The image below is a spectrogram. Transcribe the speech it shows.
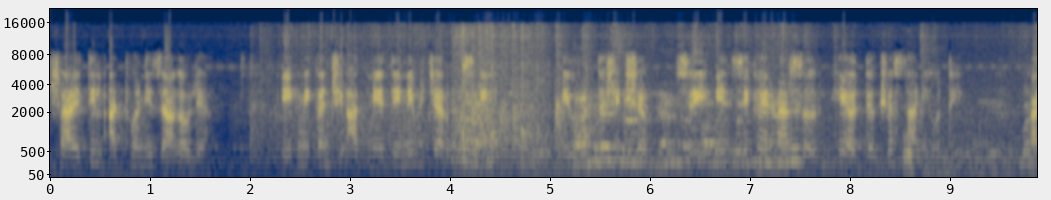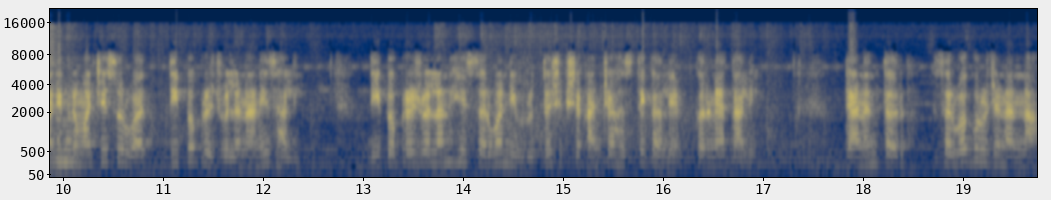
शाळेतील आठवणी जागवल्या. एकमेकांची आत्मीयतेने विचारपूस केली. निवृत्त शिक्षक Shri N C Khairnar sir हे अध्यक्षस्थानी होते. कार्यक्रमाची सुरुवात दीप प्रज्वलनाने झाली. दीप प्रज्वलन हे सर्व निवृत्त शिक्षकांच्या हस्ते करण्या- करण्यात आले. त्यानंतर सर्व गुरुजनांना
